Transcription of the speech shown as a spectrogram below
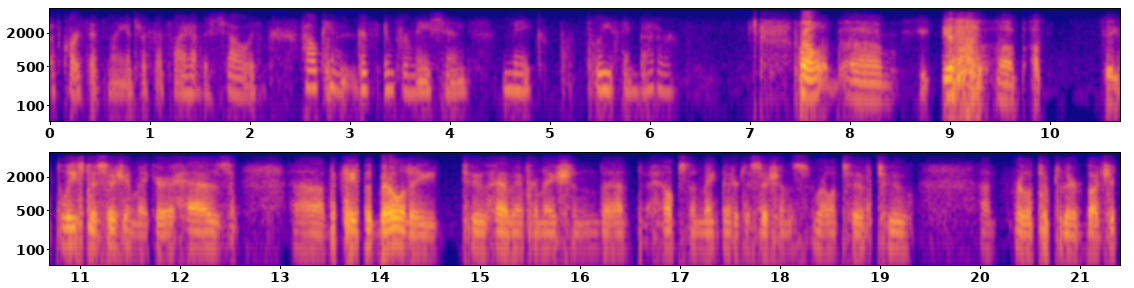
of course that's my interest. That's why I have the show. Is how can this information make policing better? Well, um, if a, a, a, police decision maker has uh, the capability to have information that helps them make better decisions relative to uh, relative to their budget,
